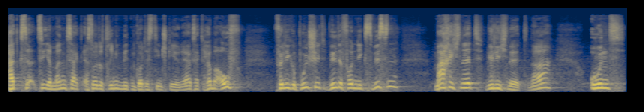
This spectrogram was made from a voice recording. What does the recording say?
hat zu ihrem Mann gesagt, er soll doch dringend mit dem Gottesdienst gehen. Und er hat gesagt, hör mal auf, völliger Bullshit, will davon nichts wissen, mache ich nicht, will ich nicht. Und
